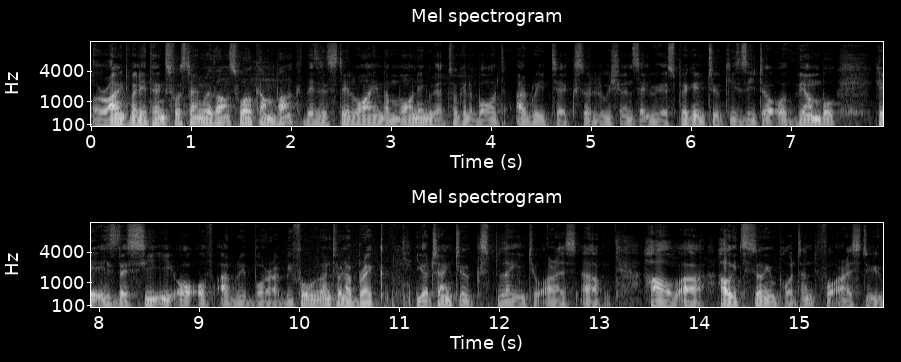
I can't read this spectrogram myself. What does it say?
All right, many thanks for staying with us. Welcome back. This is still why in the morning. We are talking about agri-tech solutions and we are speaking to Kizito Odhiambo. He is the CEO of AgriBora. Before we went on a break, you're trying to explain to us um, how, uh, how it's so important for us to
